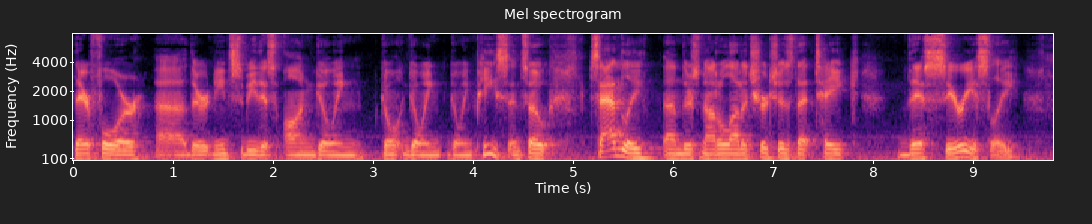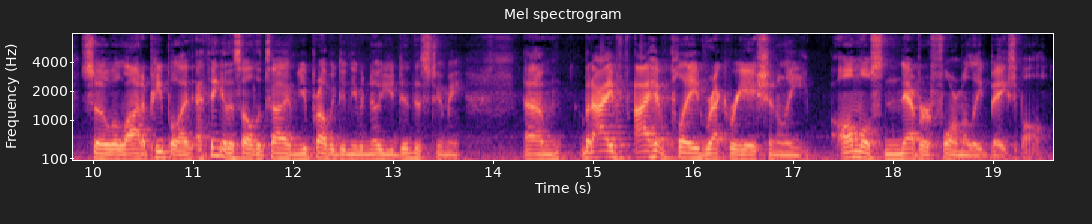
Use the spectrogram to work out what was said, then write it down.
Therefore, uh, there needs to be this ongoing, going, going, going piece. And so, sadly, um, there's not a lot of churches that take this seriously. So, a lot of people, I, I think of this all the time. You probably didn't even know you did this to me. Um, but I've I have played recreationally, almost never formally baseball.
